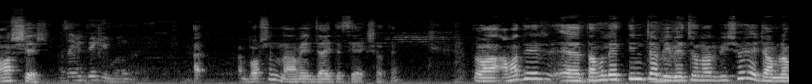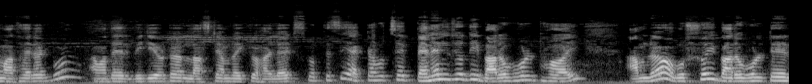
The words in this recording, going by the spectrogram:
আমার শেষ। আচ্ছা আমি দেখি বসেন না আমি যাইতেছি একসাথে। তো আমাদের তাহলে তিনটা বিবেচনার বিষয় এটা আমরা মাথায় রাখব। আমাদের ভিডিওটার লাস্টে আমরা একটু হাইলাইটস করতেছি। একটা হচ্ছে প্যানেল যদি বারো ভোল্ট হয় আমরা অবশ্যই বারো ভোল্টের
